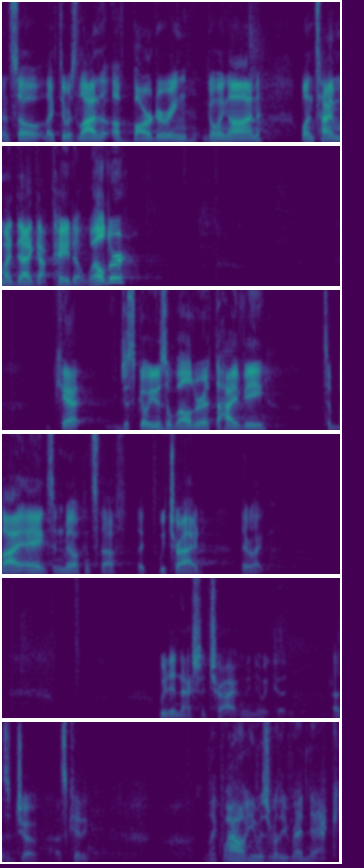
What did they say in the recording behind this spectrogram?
And so, like, there was a lot of bartering going on. One time, my dad got paid a welder. Can't just go use a welder at the Hy-Vee to buy eggs and milk and stuff. Like, we tried. They were like, we didn't actually try. We knew we couldn't. That was a joke. I was kidding. Like, wow, he was really redneck.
